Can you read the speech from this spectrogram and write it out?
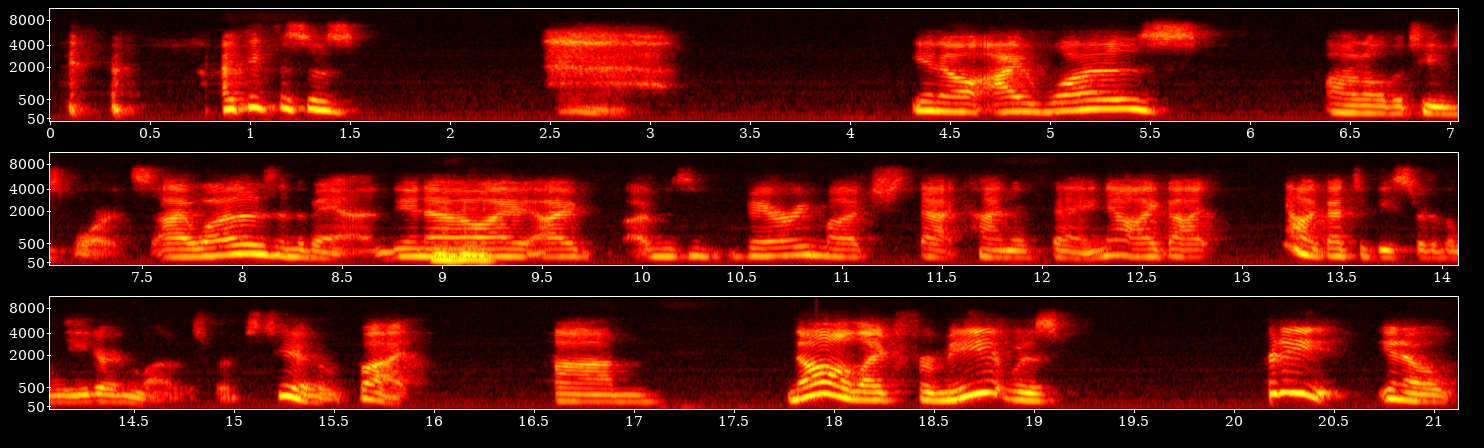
I think this was, you know, I was on all the team sports. I was in the band. You know, mm-hmm. I, I I was very much that kind of thing. Now I got you know I got to be sort of a leader in a lot of those groups too. But um, no, like for me it was pretty. You know,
